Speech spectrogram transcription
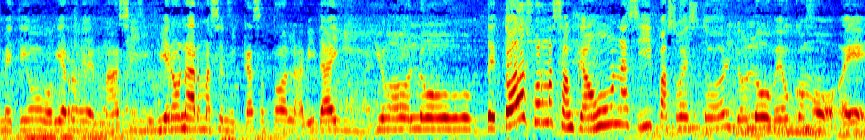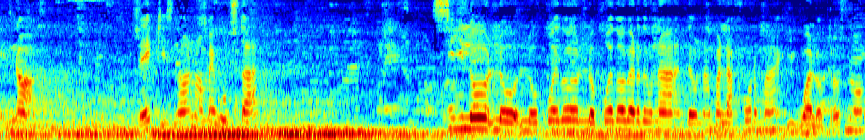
metido gobierno y demás y hubieron armas en mi casa toda la vida y yo lo, de todas formas, aunque aún así pasó esto, yo lo veo como, eh, no, X, ¿no? No me gusta. Sí lo, lo, lo puedo, lo puedo ver de una, de una mala forma, igual otros no.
